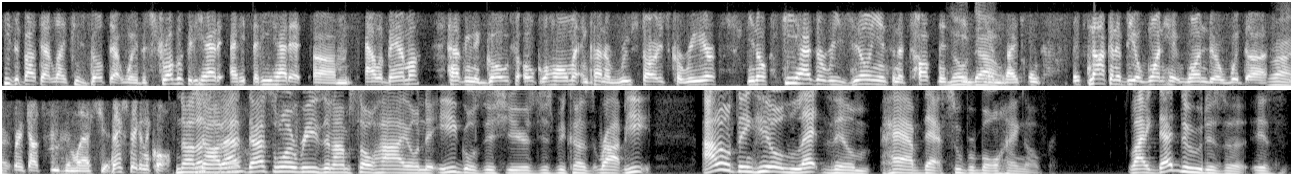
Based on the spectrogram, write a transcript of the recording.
he's about that life. He's built that way. The struggles that he had at, that he had at um, Alabama, having to go to Oklahoma and kind of restart his career, you know, he has a resilience and a toughness No in doubt. him that I think it's not going to be a one-hit wonder with uh, Right. breakout season last year. Thanks for taking the call. no, no, that that's one reason I'm so high on the Eagles this year is just because Rob he, I don't think he'll let them have that Super Bowl hangover. Like that dude is a is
